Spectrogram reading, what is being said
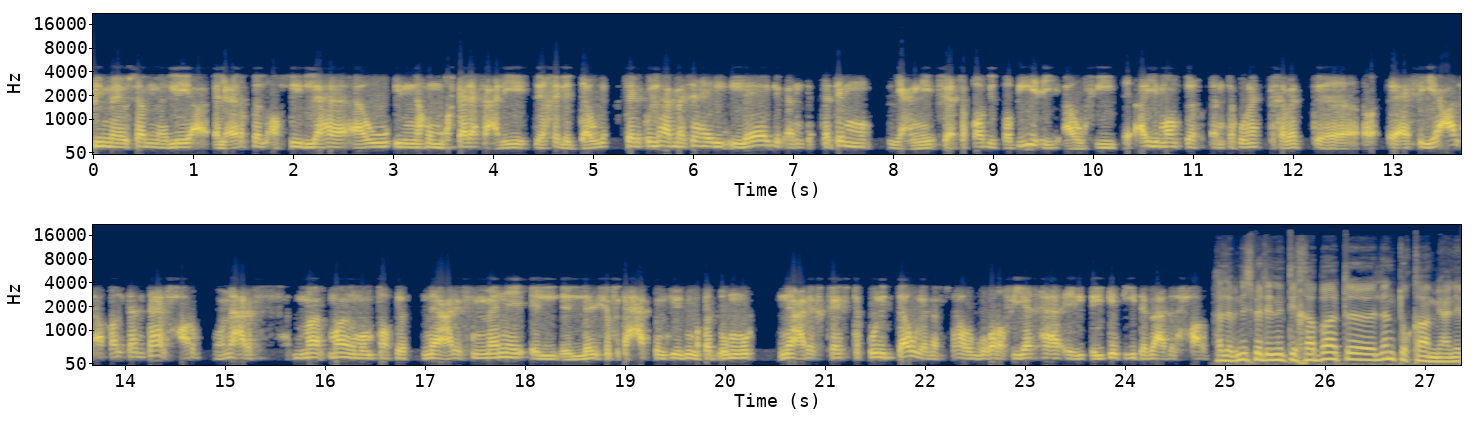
بما يسمى للعرق الأصيل لها أو إنه مختلف عليه داخل الدولة، كان كلها مسائل لا يجب أن تتم يعني في اعتقادي طبيعي أو في أي منطق أن تكون انتخابات رئاسية. على الأقل تنتهي الحرب ونعرف من المنتصر، نعرف من الذي سوف يتحكم في الأمور. نعرف كيف تكون الدولة نفسها وجغرافيتها الجديدة بعد الحرب. هلا بالنسبة للانتخابات آه، لن تقام يعني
